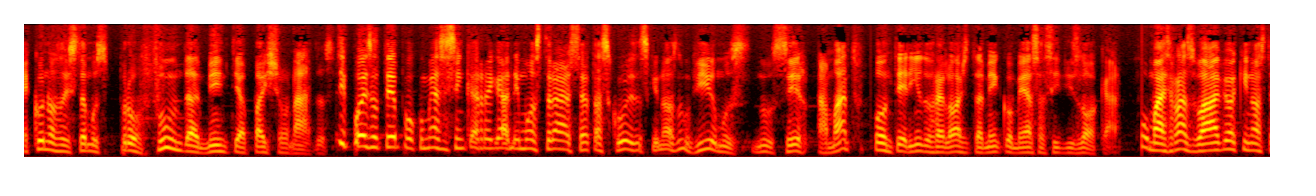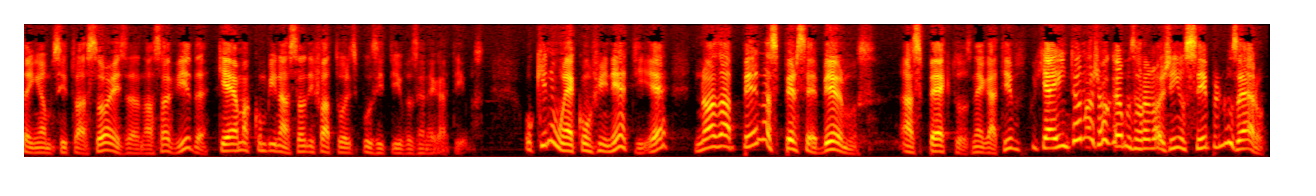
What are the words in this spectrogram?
é quando nós estamos profundamente apaixonados. Depois o tempo começa a se encarregar de mostrar certas coisas que nós não víamos no ser amado. O ponteirinho do relógio também começa a se deslocar. O mais razoável é que nós tenhamos situações na nossa vida que é uma combinação de fatores positivos e negativos. O que não é conveniente é nós apenas percebermos aspectos negativos, porque aí então nós jogamos o reloginho sempre no zero.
